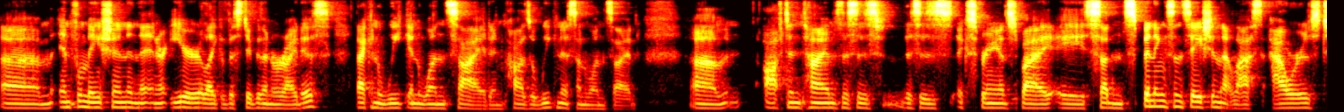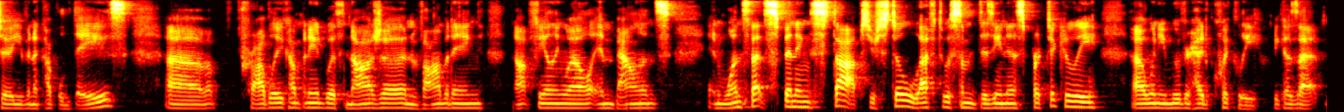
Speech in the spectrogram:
um, inflammation in the inner ear, like a vestibular neuritis, that can weaken one side and cause a weakness on one side. Um, Oftentimes, this is this is experienced by a sudden spinning sensation that lasts hours to even a couple days, uh, probably accompanied with nausea and vomiting, not feeling well, imbalance. And once that spinning stops, you're still left with some dizziness, particularly uh, when you move your head quickly, because that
